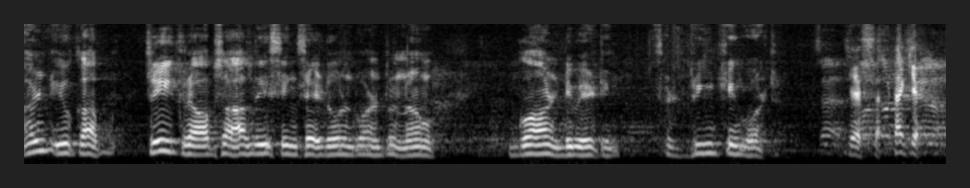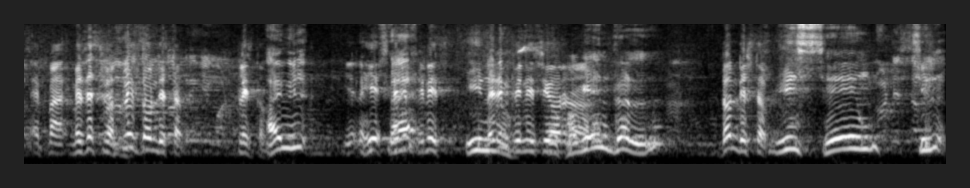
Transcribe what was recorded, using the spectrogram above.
and you crop, three crops, all these things I don't want to now go on debating. So drinking water. Yes, sir. Thank you. Uh, Mrs. Siva, please don't disturb. Please don't. I will, He- sir, Let him finish. in Let him finish your, uh, Hogenakkal, don't disturb. this same chil-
